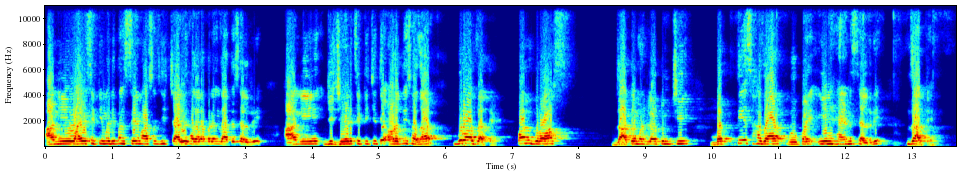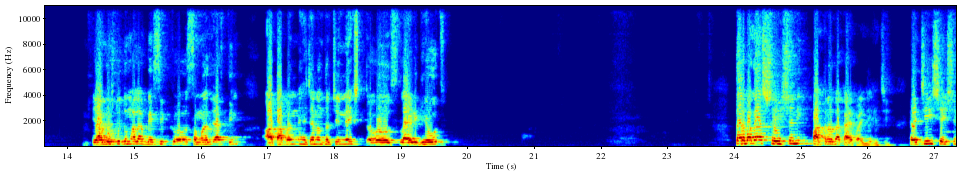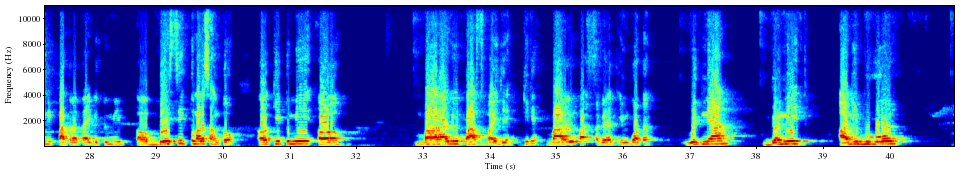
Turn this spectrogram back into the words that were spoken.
आणि वाय सिटी मध्ये पण सेम असंच ही चाळीस हजारापर्यंत जाते सॅलरी आणि जी झेड सिटीची ती अडतीस हजार ग्रॉस जाते. पण ग्रॉस जाते म्हटल्यावर तुमची बत्तीस हजार रुपये इन हँड सॅलरी जाते. या गोष्टी तुम्हाला बेसिक समजल्या असतील. आता आपण ह्याच्यानंतरची नेक्स्ट स्लाइड घेऊच. तर बघा शैक्षणिक पात्रता काय पाहिजे ह्याची? ह्याची शैक्षणिक पात्रता आहे की तुम्ही बेसिक तुम्हाला सांगतो की तुम्ही अं, बारावी पास पाहिजे. ठीक आहे? बारावी पास सगळ्यात इम्पॉर्टंट विज्ञान गणित आणि भूगोल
